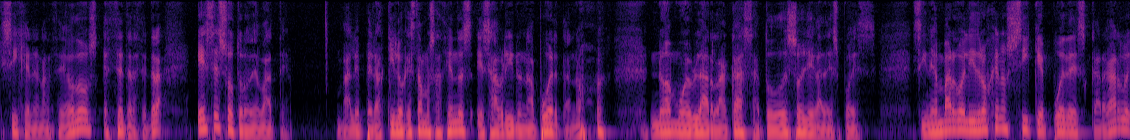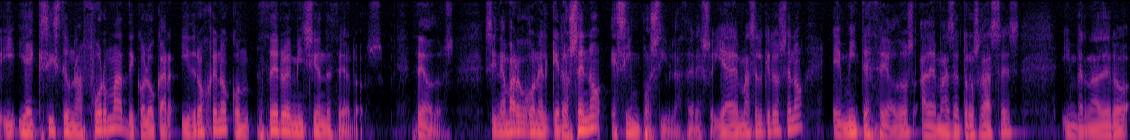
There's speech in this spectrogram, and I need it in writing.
sí generan CO2, etcétera, etcétera. Ese es otro debate. ¿Vale? Pero aquí lo que estamos haciendo es, abrir una puerta, ¿no? no amueblar la casa, todo eso llega después. Sin embargo, el hidrógeno sí que puedes cargarlo y, existe una forma de colocar hidrógeno con cero emisión de CO2. CO2. Sin embargo, con el queroseno es imposible hacer eso. Y además el queroseno emite CO2, además de otros gases invernadero,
